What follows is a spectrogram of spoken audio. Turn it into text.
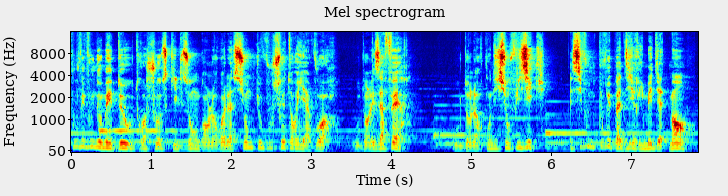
pouvez-vous nommer deux ou trois choses qu'ils ont dans leurs relations que vous souhaiteriez avoir? Ou dans les affaires? Ou dans leurs conditions physiques? Et si vous ne pouvez pas dire immédiatement,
